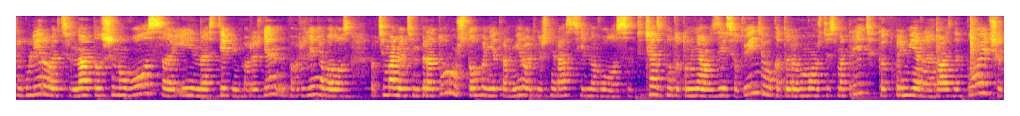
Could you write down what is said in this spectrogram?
регулировать на толщину волоса и на степень повреждения, повреждения волос оптимальную температуру, чтобы не травмировать лишний раз сильно волосы. Сейчас будут у меня вот здесь вот видео, которые вы можете смотреть, как примеры разных плоечек.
